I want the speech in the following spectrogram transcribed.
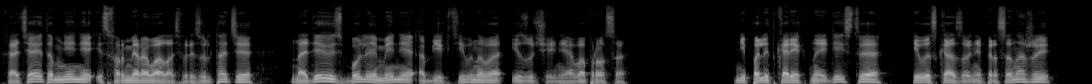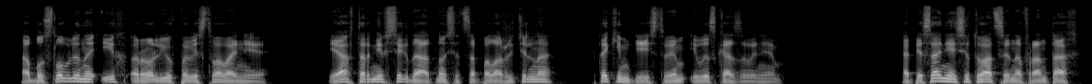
Хотя это мнение и сформировалось в результате надеюсь, более-менее объективного изучения вопроса. Неполиткорректные действия и высказывания персонажей обусловлены их ролью в повествовании, и автор не всегда относится положительно к таким действиям и высказываниям. Описание ситуации на фронтах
